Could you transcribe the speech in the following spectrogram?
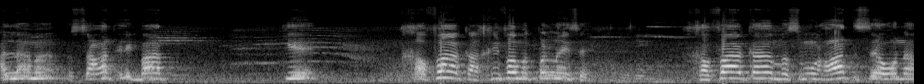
अल्लामा साद एक बात कि खफा का, खिफा मत पढ़ना इसे। खफा का मसमूआत से होना,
